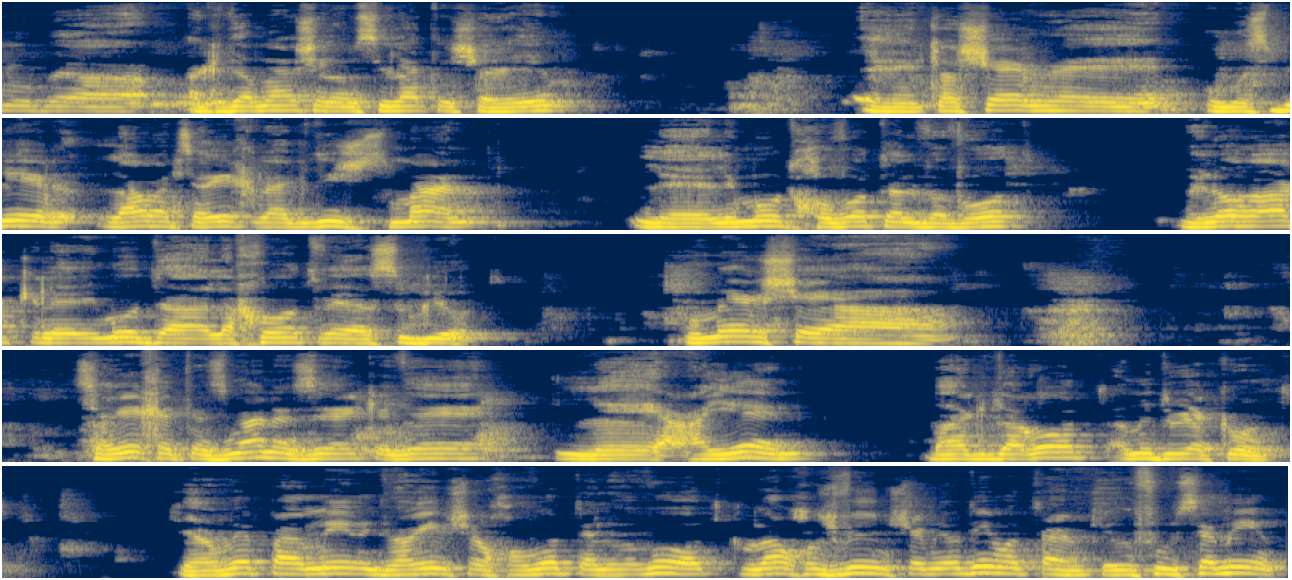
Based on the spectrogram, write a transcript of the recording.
אנחנו בהקדמה של המסילת ישרים אה, כאשר אה, הוא מסביר למה צריך להקדיש זמן ללימוד חובות הלבבות ולא רק ללימוד ההלכות והסוגיות. הוא אומר שצריך את הזמן הזה כדי לעיין בהגדרות המדויקות כי הרבה פעמים דברים של חובות הלבבות כולם חושבים שהם יודעים אותם כי הם מפורסמים.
